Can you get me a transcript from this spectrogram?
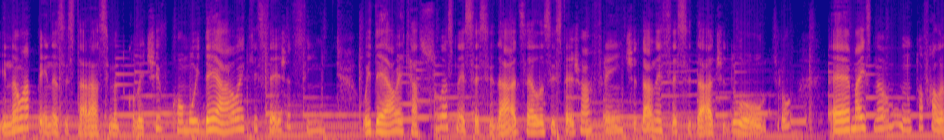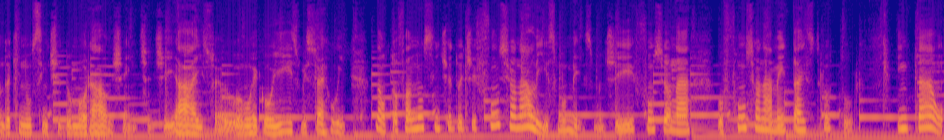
e não apenas estará acima do coletivo, como o ideal é que seja assim. O ideal é que as suas necessidades elas estejam à frente da necessidade do outro, é, mas não estou falando aqui num sentido moral, gente, de ah isso é um egoísmo, isso é ruim. Não, estou falando no sentido de funcionalismo mesmo, de funcionar o funcionamento da estrutura. Então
